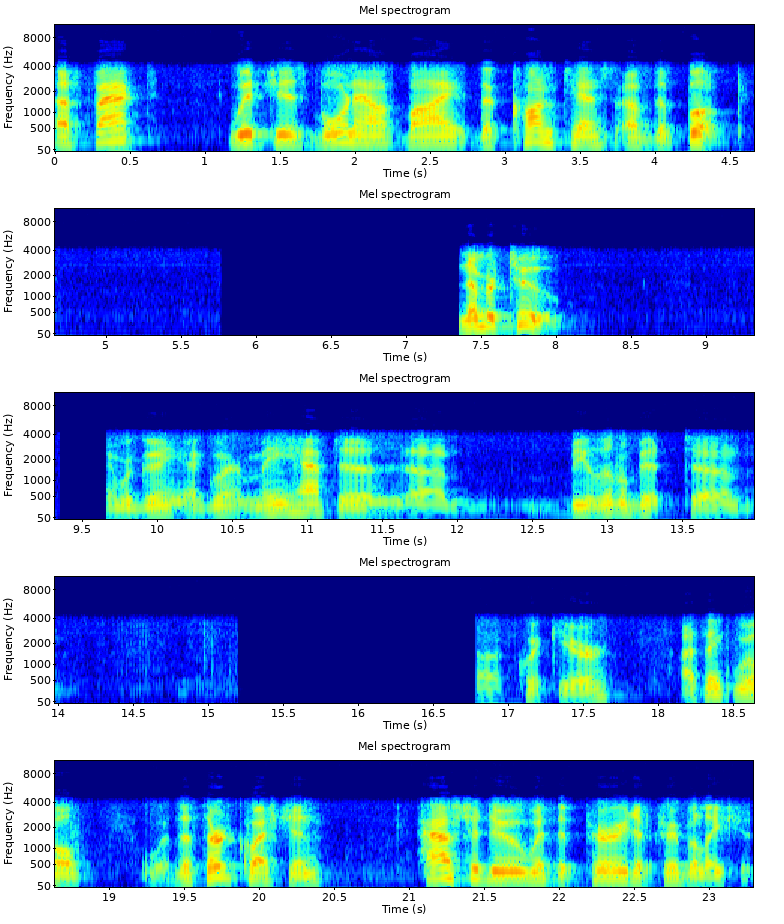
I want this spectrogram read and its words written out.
a fact which is borne out by the contents of the book. Number two, and we're going, uh, we may have to um, be a little bit um, uh, quick here. I think we'll. The third question has to do with the period of tribulation.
